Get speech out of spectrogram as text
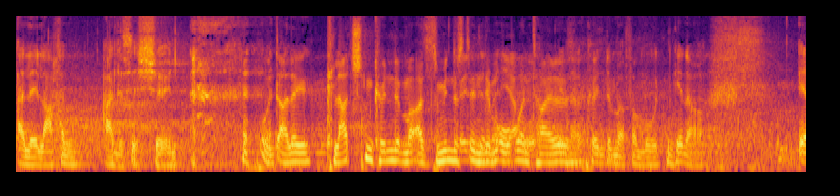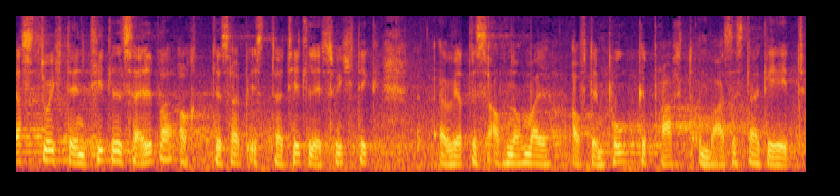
alle lachen, alles ist schön. Und alle klatschen könnte man, also zumindest könnte in dem oberen ja, Teil. Genau, könnte man vermuten, genau. Erst durch den Titel selber, auch deshalb ist der Titel ist wichtig, wird es auch nochmal auf den Punkt gebracht, um was es da geht.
